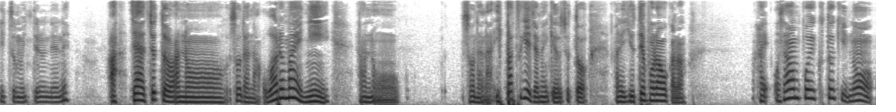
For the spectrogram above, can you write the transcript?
いつも言ってるんだよね。あ、じゃあちょっとあのそうだな、終わる前に、あのそうだな、一発芸じゃないけど、ちょっと、あれ言ってもらおうかな。はい、お散歩行く時の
